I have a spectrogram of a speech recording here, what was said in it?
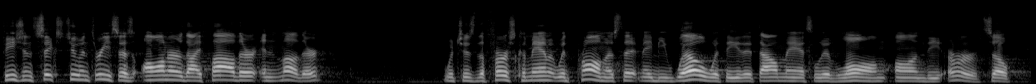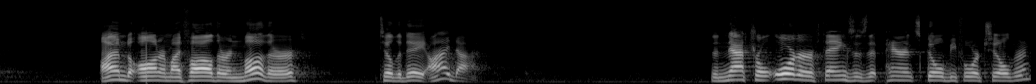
Ephesians 6 2 and 3 says, Honor thy father and mother which is the first commandment with promise, that it may be well with thee, that thou mayest live long on the earth. So I am to honor my father and mother till the day I die. The natural order of things is that parents go before children,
